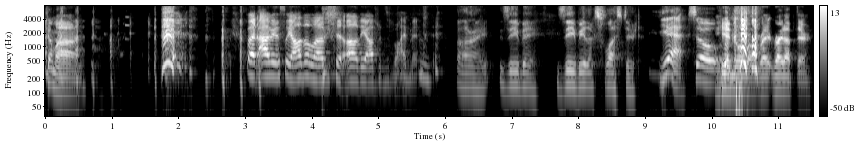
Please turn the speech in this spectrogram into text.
Come on. but obviously all the love to all the offensive linemen. All right. ZB. ZB looks flustered. Yeah. So He had Norwell right right up there.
